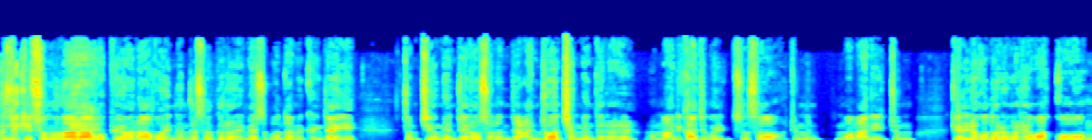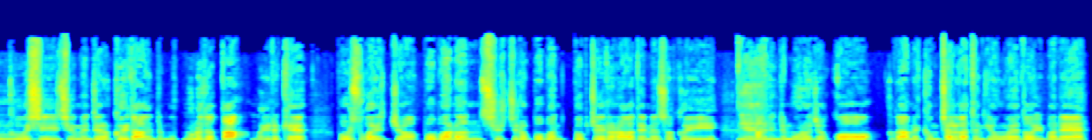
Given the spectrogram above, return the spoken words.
근데 기수 문화라고 예. 표현하고 있는 것은 그런 의미에서 본다면 굉장히 좀 지금 현재로서는 이제 안 좋은 측면들을 많이 가지고 있어서 지금은 뭐 많이 좀 깨려고 노력을 해왔고 음. 그것이 지금 현재는 거의 다 이제 무너졌다 뭐 이렇게 볼 수가 있죠. 법원은 실제로 법원 법조 일원화가 되면서 거의 예. 많이 이제 무너졌고 그 다음에 검찰 같은 경우에도 이번에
